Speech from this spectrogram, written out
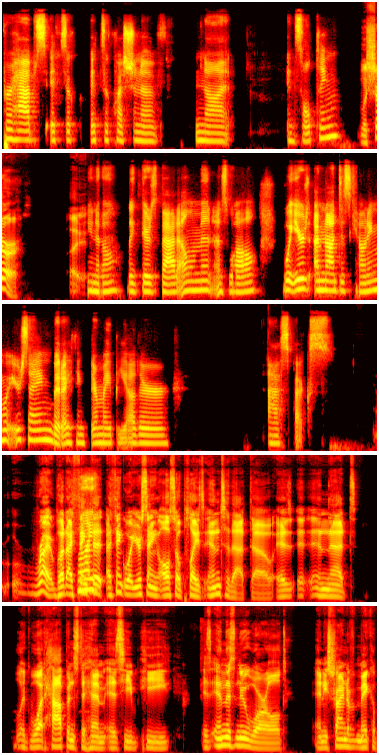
perhaps it's a it's a question of not insulting. well sure You know, like there's that element as well. What you're, I'm not discounting what you're saying, but I think there might be other aspects. Right, but I think I- that I think what you're saying also plays into that though, is in that like what happens to him is he he is in this new world and he's trying to make a,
